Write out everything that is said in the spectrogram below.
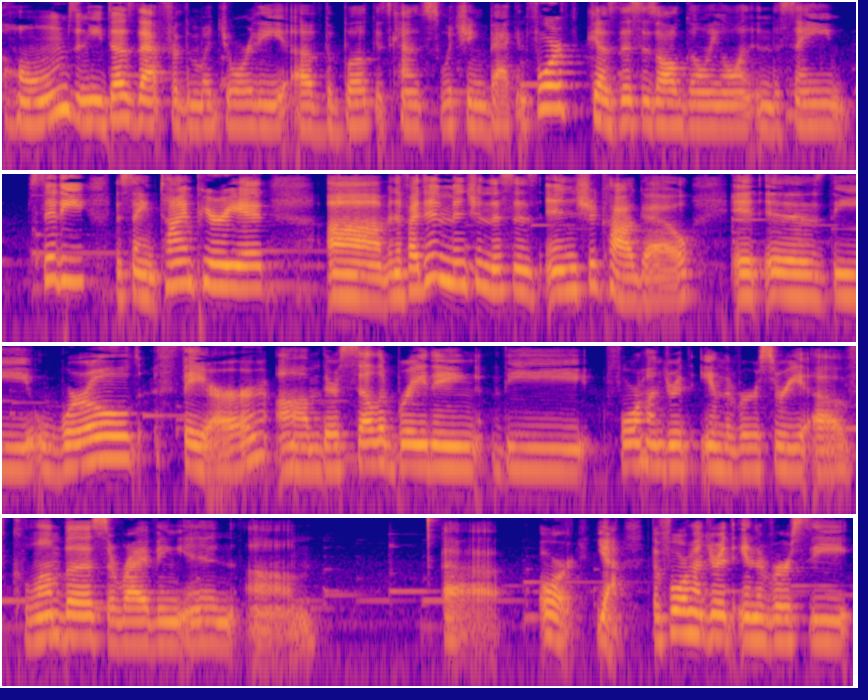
Holmes, and he does that for the majority of the book. It's kind of switching back and forth because this is all going on in the same city, the same time period. Um, and if I didn't mention, this is in Chicago. It is the World Fair. Um, they're celebrating the 400th anniversary of Columbus arriving in, um, uh, or yeah, the 400th anniversary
